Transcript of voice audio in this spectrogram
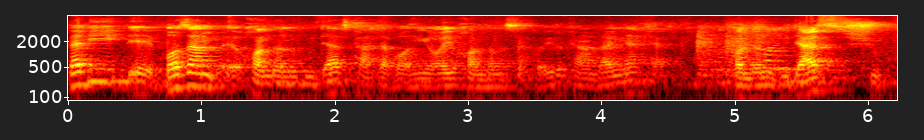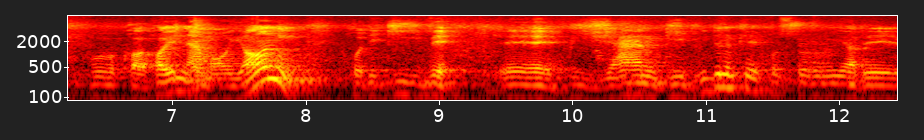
ولی بازم خاندان گودرز پهلوانی های خاندان سکایی رو کمرنگ نکرد. خاندان گودرز کارهای نمایانی خود گیوه بیژن گیو. می‌دونیم که خسرو رو میاره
